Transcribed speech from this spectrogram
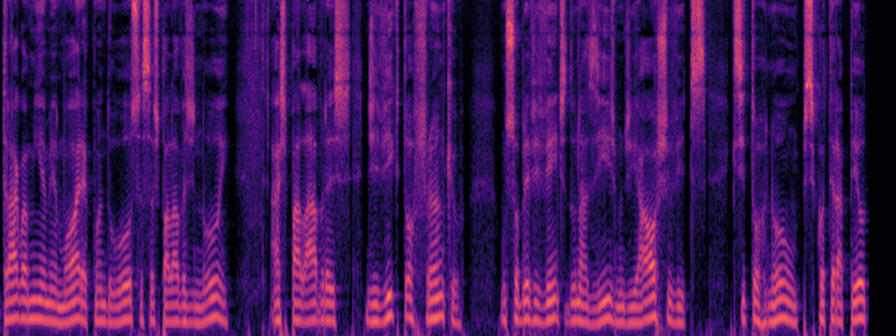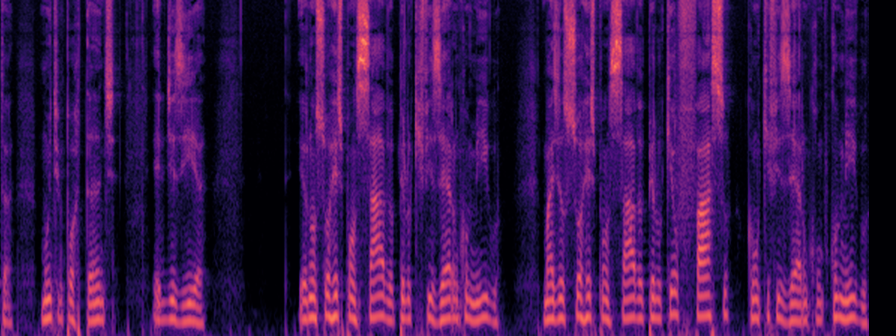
trago à minha memória, quando ouço essas palavras de Noé, as palavras de Viktor Frankl, um sobrevivente do nazismo, de Auschwitz, que se tornou um psicoterapeuta muito importante. Ele dizia: Eu não sou responsável pelo que fizeram comigo, mas eu sou responsável pelo que eu faço com o que fizeram com, comigo.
